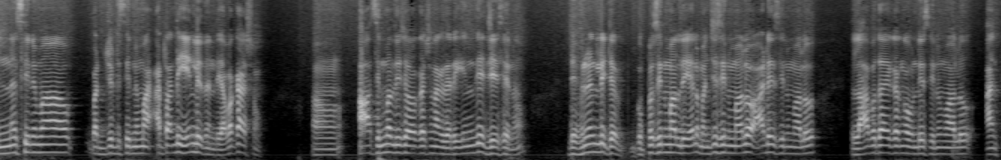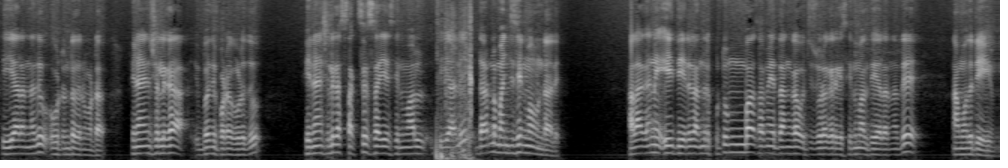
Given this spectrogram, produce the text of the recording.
చిన్న సినిమా బడ్జెట్ సినిమా అట్లా అంటే ఏం లేదండి. అవకాశం. ఆ, ఆ సినిమాలు తీసే అవకాశం నాకు జరిగింది చేశాను. డెఫినెట్లీ గొప్ప సినిమాలు తీయాలి మంచి సినిమాలు ఆడే సినిమాలు లాభదాయకంగా ఉండే సినిమాలు అని తీయాలన్నది ఒకటి ఉంటుంది అనమాట ఫినాన్షియల్గా ఇబ్బంది పడకూడదు. ఫినాన్షియల్గా సక్సెస్ అయ్యే సినిమాలు తీయాలి దాంట్లో మంచి సినిమా ఉండాలి. అలాగని ఏ తీయాలి అందరు కుటుంబ సమేతంగా వచ్చి చూడగలిగే సినిమాలు తీయాలన్నదే నా మొదటి ఎయిమ్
